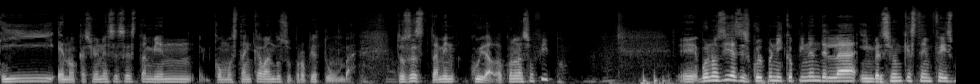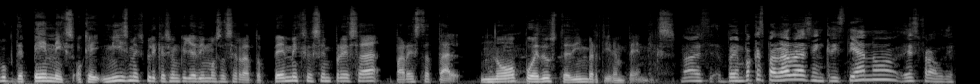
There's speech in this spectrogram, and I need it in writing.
y en ocasiones ese es también como están cavando su propia tumba. Entonces también cuidado con la SOFIPO. Eh, buenos días, disculpen, ¿y qué opinan de la inversión que está en Facebook de Pemex? Ok, misma explicación que ya dimos hace rato. Pemex es empresa paraestatal. No puede usted invertir en Pemex. No, en pocas palabras, en cristiano es fraude.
